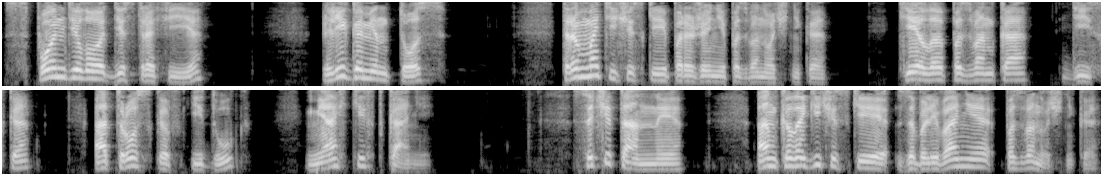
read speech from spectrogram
спондилодистрофия, лигаментоз, травматические поражения позвоночника, тела позвонка, диска, отростков и дуг, мягких тканей. Сочетанные онкологические заболевания позвоночника,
